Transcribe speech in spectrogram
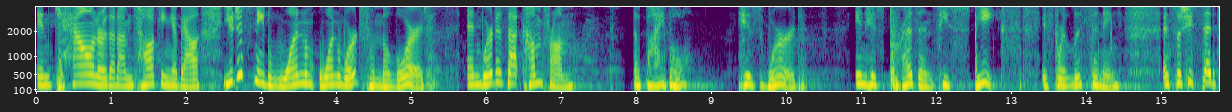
encounter that I'm talking about. You just need one, one word from the Lord. And where does that come from? The Bible, His Word. In His presence, He speaks if we're listening. And so she said,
